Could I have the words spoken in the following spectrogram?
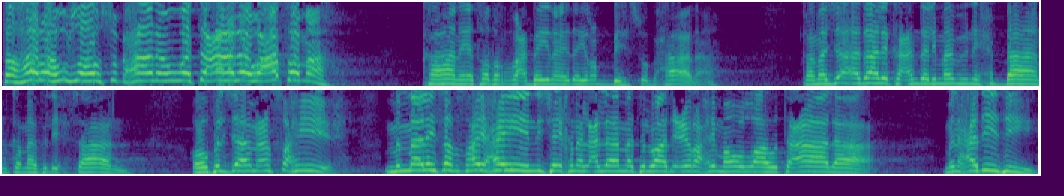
طهره الله سبحانه وتعالى وعصمه. كان يتضرع بين يدي ربه سبحانه. كما جاء ذلك عند الإمام ابن حبان كما في الإحسان. وهو في الجامع الصحيح. مما ليس في صحيحين لشيخنا العلامة الوادعي رحمه الله تعالى. من حديث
